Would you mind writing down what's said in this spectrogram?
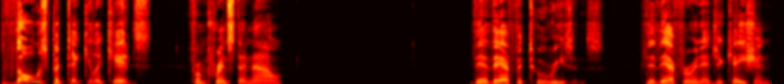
those particular kids from Princeton now, they're there for two reasons. They're there for an education.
